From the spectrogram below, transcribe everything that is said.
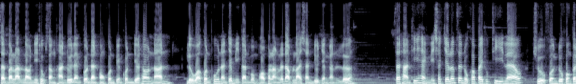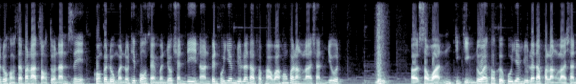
สัตว์ประหลาดเหล่านี้ถูกสังหารโดยแรงกดดันของคนเพียงคนเดียวเท่านั้น หรือว่าคนผู้นั้นจะมีการบ่มเพาะพลังระดับราชันยุทธอย่างนั้นเหรอสถานที่แห่งนี้ชักจะเริ่มสนุกเข้าไปทุกทีแล้ว ชูเฟิงดูโครงกระดูกของสัตว์ประหลาดสองตัวนั้นสิ โครงกระดูกมนุษย์ที่โปร่งแสงเหมือนยกชั้นดีนั้น เป็นผู้เยี่ยมยุทธระดับสภาวะห้องพลังราชันยุทธ เออสวรรค์จริง ๆ ด้วยเขาคือผู้เยี่ยมยุทธระดับพลังราชัน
